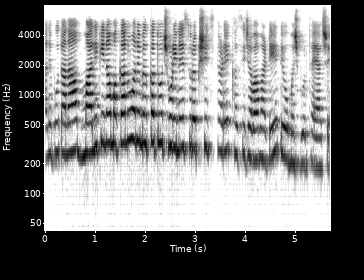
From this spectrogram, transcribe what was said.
અને પોતાના માલિકીના મકાનો અને મિલકતો છોડીને સુરક્ષિત સ્થળે ખસી જવા માટે તેઓ મજબૂર થયા છે.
